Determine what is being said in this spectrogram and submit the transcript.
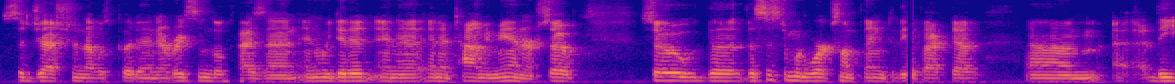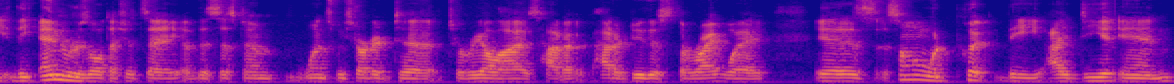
suggestion that was put in, every single kaizen, and we did it in a in a timely manner. So so the the system would work something to the effect of um, the the end result, I should say, of the system. Once we started to to realize how to how to do this the right way is someone would put the idea in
